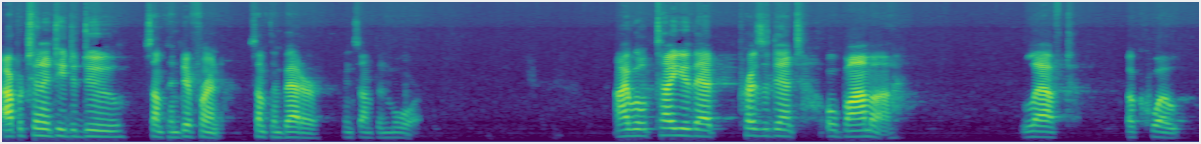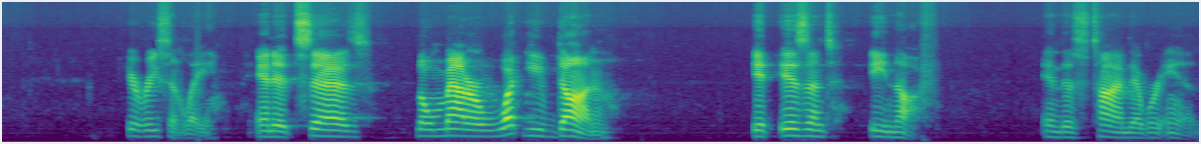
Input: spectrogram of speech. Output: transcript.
Opportunity to do something different, something better, and something more. I will tell you that President Obama left a quote here recently, and it says, No matter what you've done, it isn't enough in this time that we're in.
